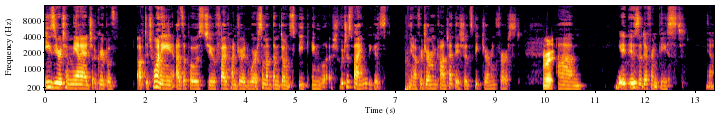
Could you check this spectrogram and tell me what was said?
easier to manage a group of up to 20 as opposed to 500 where some of them don't speak english which is fine because you know for german content they should speak german first right um it is a different beast. Yeah.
